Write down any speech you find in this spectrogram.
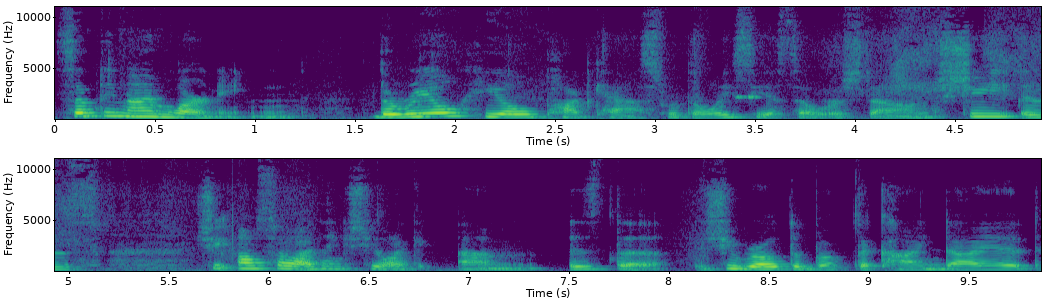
Something I'm learning. The Real Heal podcast with Alicia Silverstone. She is, she also, I think she like, um, is the, she wrote the book The Kind Diet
